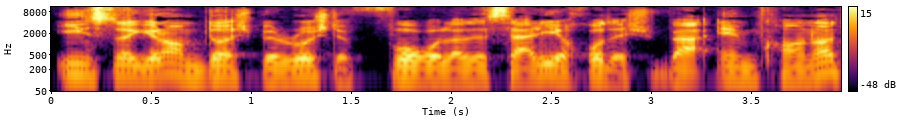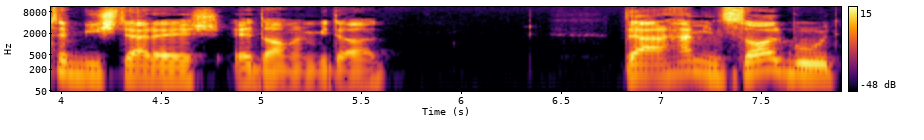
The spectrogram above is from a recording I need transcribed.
اینستاگرام داشت به رشد فوقالعاده سریع خودش و امکانات بیشترش ادامه می‌داد. در همین سال بود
